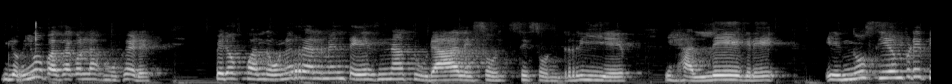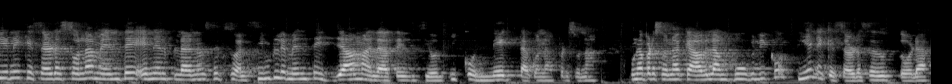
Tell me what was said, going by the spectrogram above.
Y lo mismo pasa con las mujeres. Pero cuando uno realmente es natural, se sonríe, es alegre, eh, no siempre tiene que ser solamente en el plano sexual, simplemente llama la atención y conecta con las personas. Una persona que habla en público tiene que ser seductora,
